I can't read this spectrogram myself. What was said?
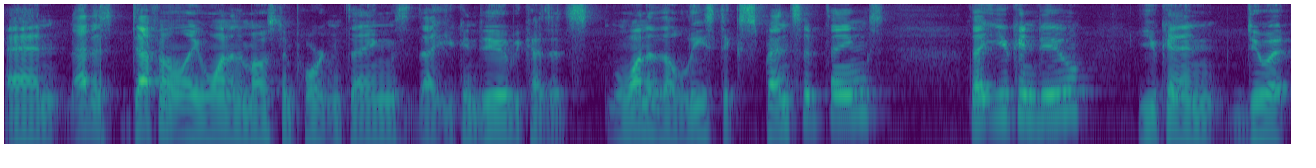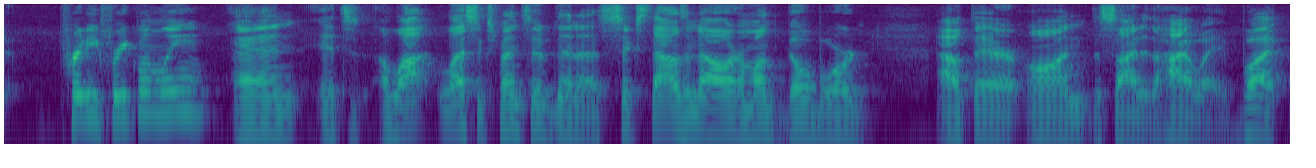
And that is definitely one of the most important things that you can do because it's one of the least expensive things that you can do. You can do it pretty frequently, and it's a lot less expensive than a $6,000 a month billboard out there on the side of the highway. But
